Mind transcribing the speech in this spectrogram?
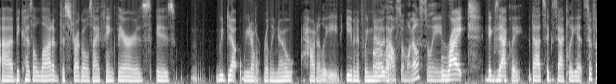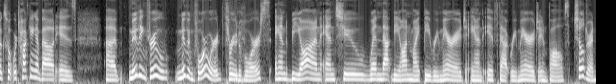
uh, because a lot of the struggles I think there is is we don't we don't really know how to lead, even if we Or know allow that. someone else to lead. Right, exactly. That's exactly it. So, folks, what we're talking about is uh, moving through, moving forward through divorce and beyond, and to when that beyond might be remarriage, and if that remarriage involves children.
